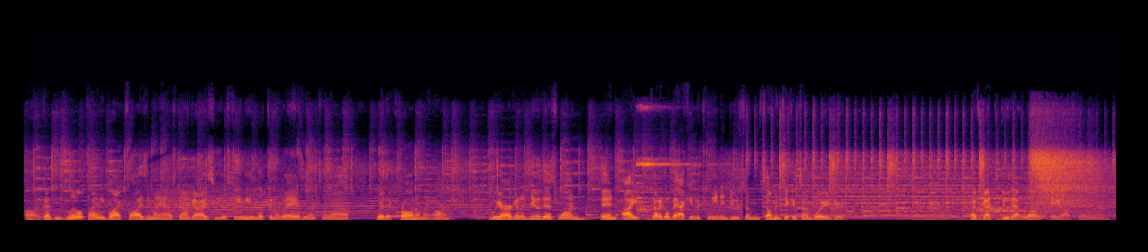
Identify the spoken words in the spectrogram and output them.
Oh, I've got these little tiny black flies in my house now, guys, so you'll see me looking away every once in a while where they're crawling on my arm. We are going to do this one, and I got to go back in between and do some summon tickets on Voyager. I've got to do that with all the chaos going on.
